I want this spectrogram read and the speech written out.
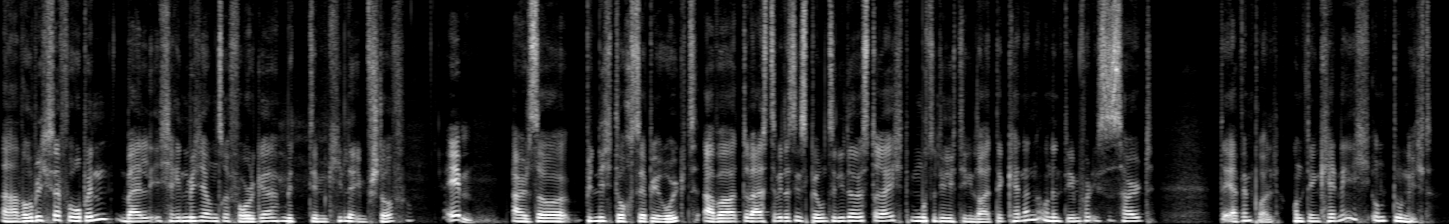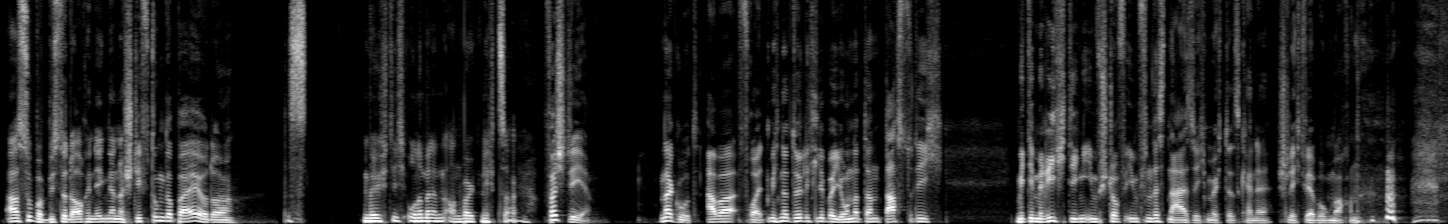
Äh, worüber ich sehr froh bin, weil ich erinnere mich an unsere Folge mit dem Killer-Impfstoff. Eben. Also bin ich doch sehr beruhigt. Aber du weißt ja, wie das ist bei uns in Niederösterreich. Man muss nur die richtigen Leute kennen und in dem Fall ist es halt der Erwin Bröll. Und den kenne ich und du nicht. Ah, super. Bist du da auch in irgendeiner Stiftung dabei oder? Das möchte ich ohne meinen Anwalt nicht sagen. Verstehe. Na gut, aber freut mich natürlich, lieber Jonathan, dass du dich mit dem richtigen Impfstoff impfen lässt. Nein, also ich möchte jetzt keine Schlechtwerbung machen.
